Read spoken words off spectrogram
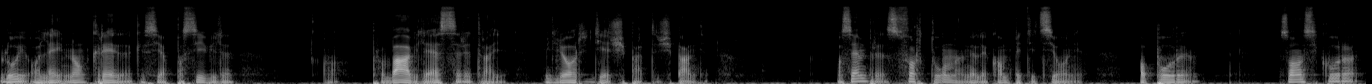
lui o lei non crede che sia possibile o probabile essere tra i migliori dieci partecipanti. Ho sempre sfortuna nelle competizioni, oppure sono sicuro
